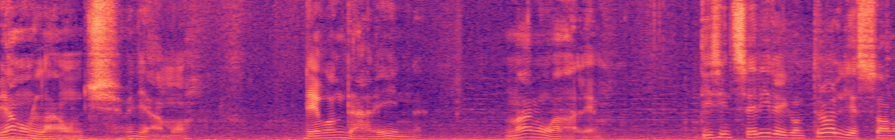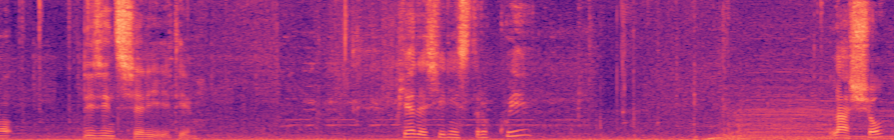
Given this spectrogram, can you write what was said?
proviamo un lounge vediamo. Devo andare in manuale. Disinserire i controlli e sono disinseriti. Piede sinistro qui. Lascio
